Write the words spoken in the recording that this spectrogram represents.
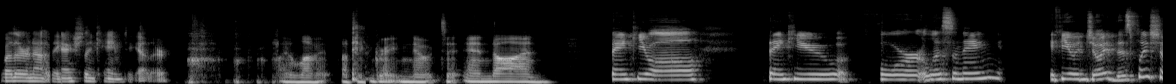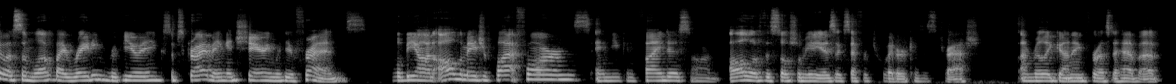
whether or not they actually came together. I love it. That's a great note to end on. Thank you all. Thank you for listening. If you enjoyed this, please show us some love by rating, reviewing, subscribing, and sharing with your friends. We'll be on all the major platforms, and you can find us on all of the social medias except for Twitter because it's trash. I'm really gunning for us to have a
